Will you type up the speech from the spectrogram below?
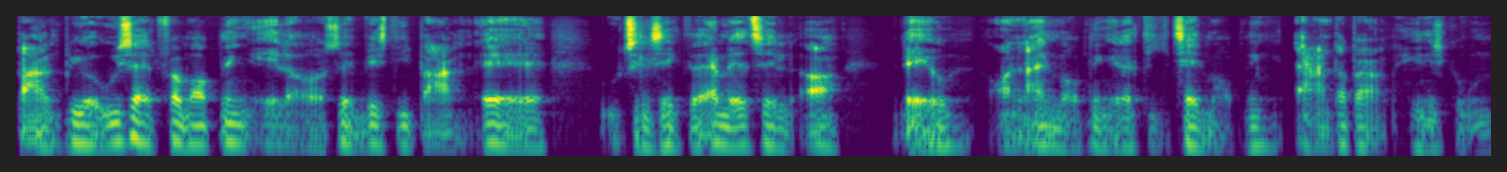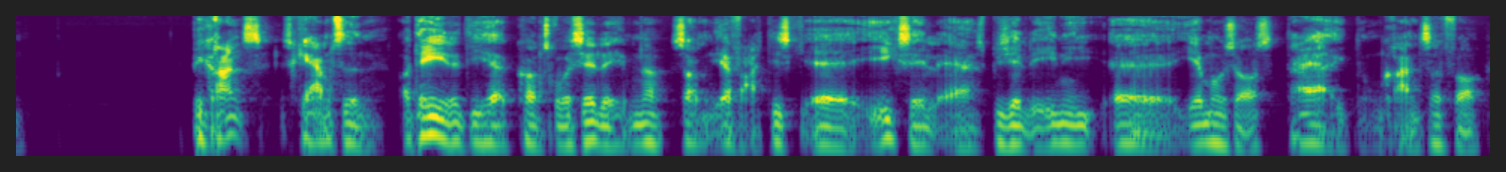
barn bliver udsat for mobning, eller også hvis dit barn øh, utilsigtet er med til at lave online mobning eller digital mobning af andre børn hen i skolen. Begræns skærmtiden, og det er et af de her kontroversielle emner, som jeg faktisk øh, ikke selv er specielt enig i øh, hjemme hos os. Der er ikke nogen grænser for,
